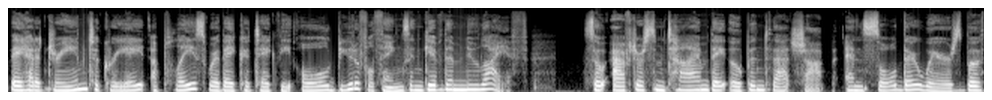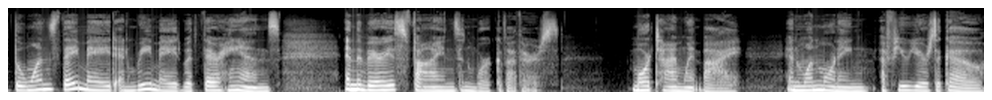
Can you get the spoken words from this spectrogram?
They had a dream to create a place where they could take the old, beautiful things and give them new life. So after some time, they opened that shop and sold their wares, both the ones they made and remade with their hands, and the various finds and work of others. More time went by, and one morning, a few years ago,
